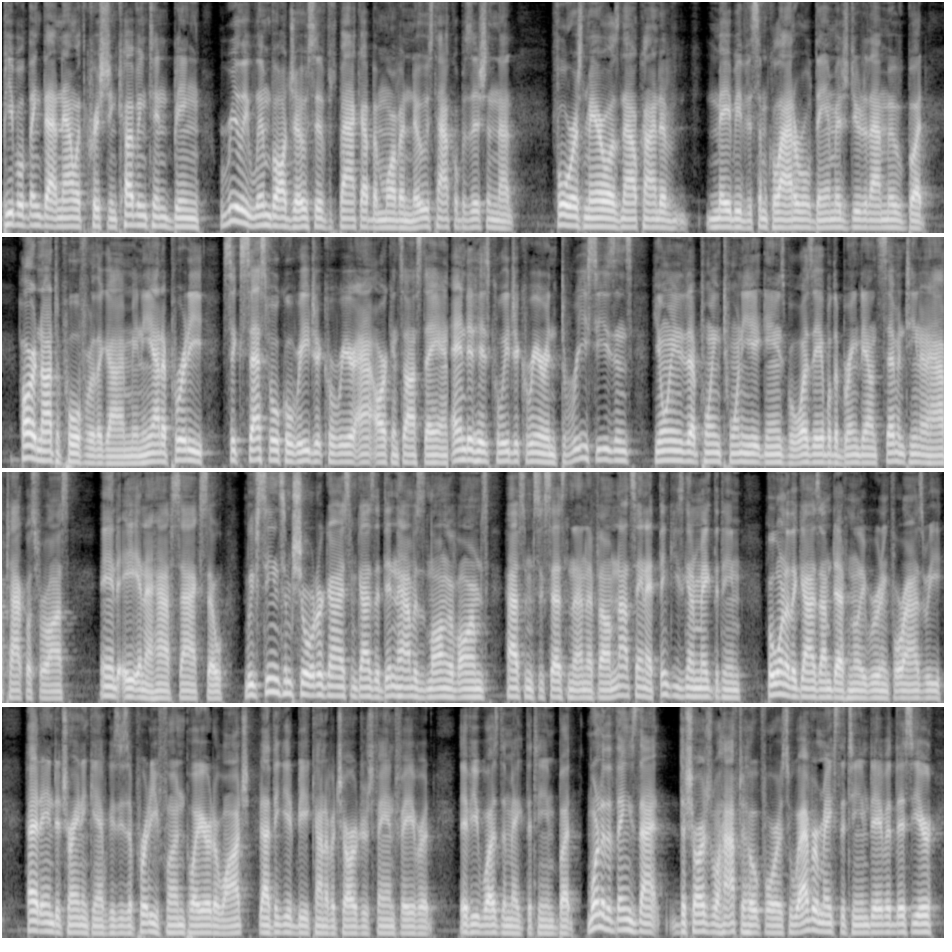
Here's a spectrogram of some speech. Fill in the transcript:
People think that now with Christian Covington being really Linval Joseph's backup and more of a nose tackle position, that Forrest Merrill is now kind of maybe the, some collateral damage due to that move, but hard not to pull for the guy. I mean, he had a pretty successful collegiate career at Arkansas State and ended his collegiate career in three seasons. He only ended up playing 28 games, but was able to bring down 17 and a half tackles for loss and eight and a half sacks. So we've seen some shorter guys, some guys that didn't have as long of arms, have some success in the NFL. I'm not saying I think he's going to make the team, but one of the guys I'm definitely rooting for as we head into training camp because he's a pretty fun player to watch. I think he'd be kind of a Chargers fan favorite if he was to make the team. But one of the things that the Chargers will have to hope for is whoever makes the team, David, this year,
